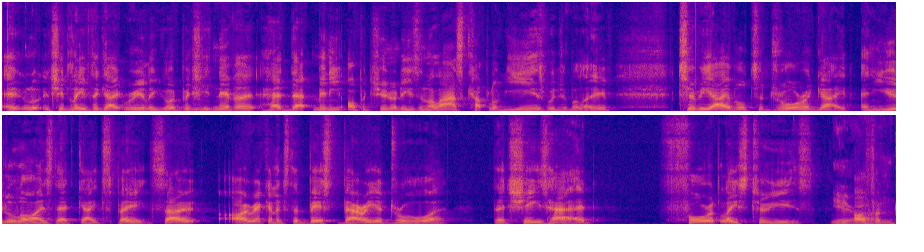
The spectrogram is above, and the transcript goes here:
it, she'd leave the gate really good, but mm. she's never had that many opportunities in the last couple of years. Would you believe? To be able to draw a gate and utilise that gate speed. So I reckon it's the best barrier draw that she's had for at least two years. Yeah, right. Often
